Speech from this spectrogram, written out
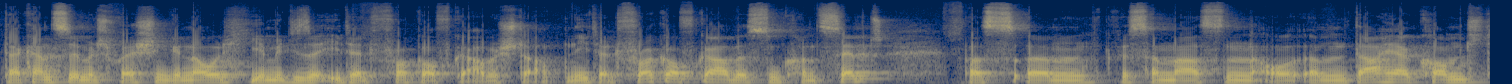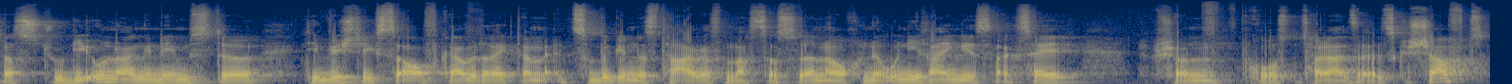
da kannst du dementsprechend genau hier mit dieser That Frog Aufgabe starten. That Frog Aufgabe ist ein Konzept, was ähm, gewissermaßen ähm, daher kommt, dass du die unangenehmste, die wichtigste Aufgabe direkt am, zu Beginn des Tages machst, dass du dann auch in der Uni reingehst, sagst, hey, ich habe schon einen großen Teil alles geschafft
